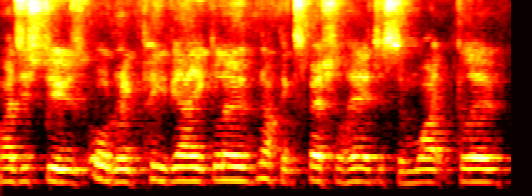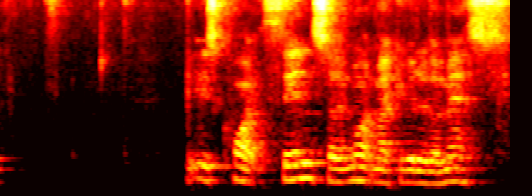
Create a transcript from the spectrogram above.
I just use ordinary PVA glue, nothing special here, just some white glue. It is quite thin, so it might make a bit of a mess.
